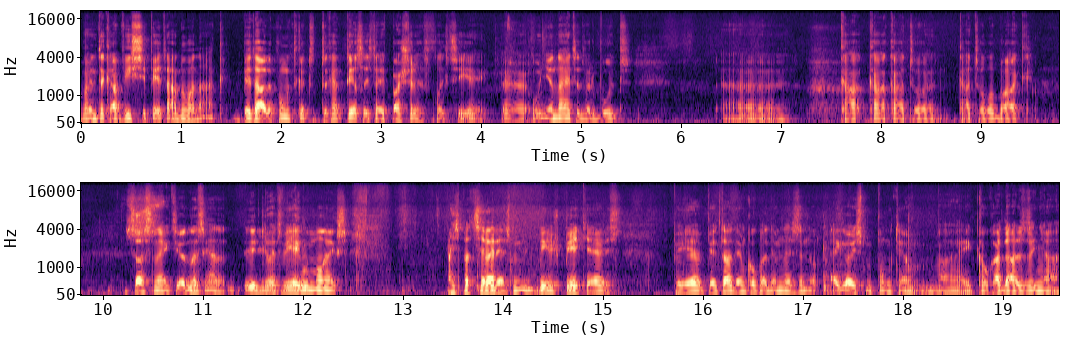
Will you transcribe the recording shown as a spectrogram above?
vai tā kā visi pie tā nonāk? Pie tāda punkta, ka tu tā tiec līdz tai pašrefleksijai, uh, un ja nē, tad varbūt uh, kā, kā, kā, to, kā to labāk sasniegt. Jo nu, kā, ir ļoti viegli, man liekas, es pats sev arī esmu bieži pieķēris pie, pie tādiem kaut kādiem, nezinu, egoismu punktiem vai kaut kādā ziņā,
